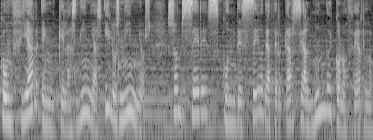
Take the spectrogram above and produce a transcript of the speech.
Confiar en que las niñas y los niños son seres con deseo de acercarse al mundo y conocerlo.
